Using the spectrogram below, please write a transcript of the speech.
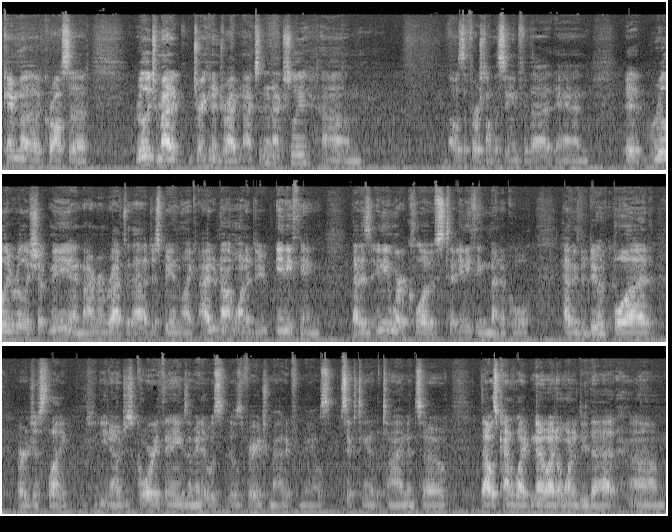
came across a really traumatic drinking and driving accident. Actually, um, I was the first on the scene for that, and it really really shook me. And I remember after that just being like, I do not want to do anything that is anywhere close to anything medical having to do with blood or just like you know just gory things. I mean, it was it was very traumatic for me. I was 16 at the time, and so that was kind of like, no, I don't want to do that. Um,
